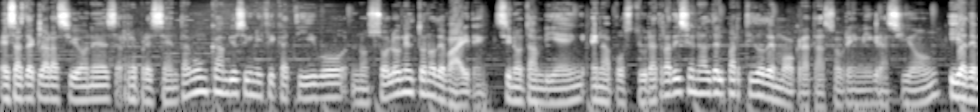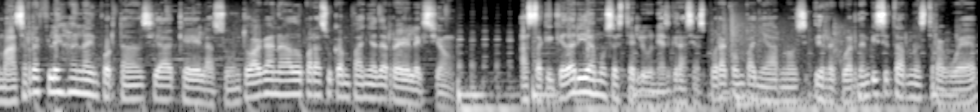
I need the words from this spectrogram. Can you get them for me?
Esas declaraciones representan un cambio significativo no solo en el de Biden, sino también en la postura tradicional del Partido Demócrata sobre inmigración y además reflejan la importancia que el asunto ha ganado para su campaña de reelección. Hasta aquí quedaríamos este lunes, gracias por acompañarnos y recuerden visitar nuestra web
